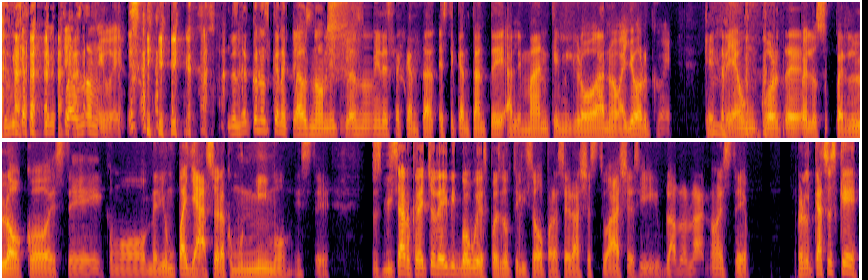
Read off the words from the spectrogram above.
¿Te ubicas a quién es Klaus Nomi, güey? Los no conozcan a Klaus Nomi. Klaus Nomi era este, canta este cantante alemán que emigró a Nueva York, güey. Que Mm. traía un corte de pelo súper loco, este, como medio un payaso, era como un mimo, este. Es bizarro, que de hecho David Bowie después lo utilizó para hacer Ashes to Ashes y bla, bla, bla, ¿no? Este, pero el caso es que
